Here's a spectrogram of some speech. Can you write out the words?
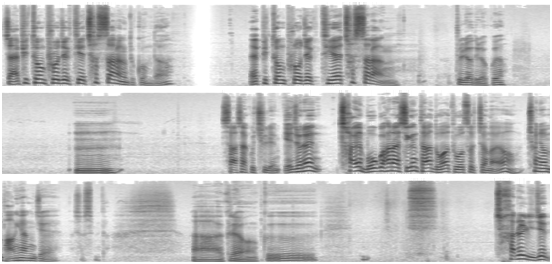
자, 에피톤 프로젝트의 첫사랑 듣고 옵니다. 에피톤 프로젝트의 첫사랑 들려드렸고요. 음, 4497님. 예전엔 차에 뭐고 하나씩은 다 놓아두었었잖아요. 천연 방향제 하셨습니다. 아, 그래요. 그, 차를 이제,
